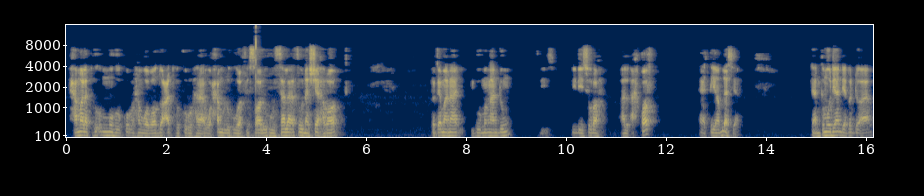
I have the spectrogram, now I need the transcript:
Hamalathu ummuhu kurha wa wada'athu kurha wa hamluhu wa fisaluhu thalathuna syahra. Bagaimana ibu mengandung di, di surah Al-Ahqaf ayat ke-15 ya. Dan kemudian dia berdoa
